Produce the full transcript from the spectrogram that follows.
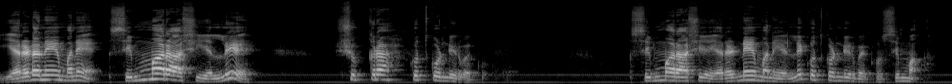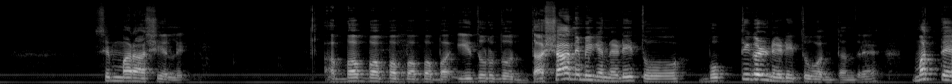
ಎರಡನೇ ಮನೆ ಸಿಂಹ ರಾಶಿಯಲ್ಲಿ ಶುಕ್ರ ಕುತ್ಕೊಂಡಿರಬೇಕು. ಸಿಂಹ ರಾಶಿಯ ಎರಡನೇ ಮನೆಯಲ್ಲಿ ಕುತ್ಕೊಂಡಿರಬೇಕು, ಸಿಂಹ. ಸಿಂಹ ರಾಶಿಯಲ್ಲಿ. ಅಬ್ಬಬ್ಬಬ್ಬಬ್ಬಬ್ಬ, ಇದ್ರದ್ದು ದಶ ನಿಮಗೆ ನಡೀತು, ಭುಕ್ತಿಗಳು ನಡೀತು ಅಂತಂದರೆ, ಮತ್ತೆ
